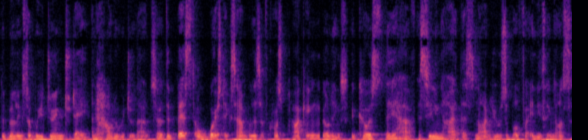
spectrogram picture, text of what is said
the buildings that we're doing today. And how do we do that? So, the best or worst example is, of course, parking buildings because they have a ceiling height that's not usable for anything else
